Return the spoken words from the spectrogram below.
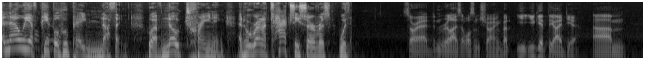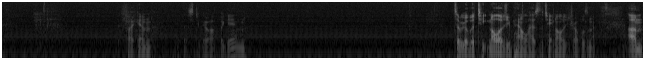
And now we have people who pay nothing, who have no training, and who run a taxi service with Sorry, I didn't realize it wasn't showing, but you, you get the idea. Um, if I can get this to go up again. So we go. The technology panel has the technology trouble, isn't it? Um,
